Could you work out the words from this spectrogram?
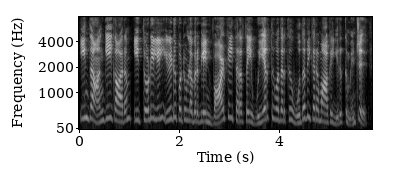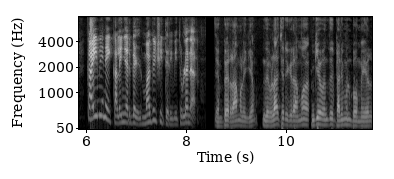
இந்த அங்கீகாரம் இத்தொழிலில் ஈடுபட்டுள்ளவர்களின் வாழ்க்கை தரத்தை உயர்த்துவதற்கு உதவிகரமாக இருக்கும் என்று கைவினை கலைஞர்கள் மகிழ்ச்சி தெரிவித்துள்ளனர். என் பேர் ராமலிங்கம். இந்த விளாச்சேரி கிராமம் இங்கே வந்து களிமண் பொம்மைகள்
